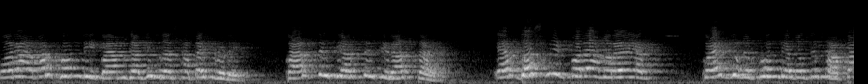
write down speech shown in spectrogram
পরে আবার ফোন দিই কয় আমি গাজীপুরা সাতাইশ রোডে কয় আসতেছি আসতেছি রাস্তায়। এর দশ মিনিট পরে আমার কয়েকজনে ফোন দিয়ে বলতেছে আপা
